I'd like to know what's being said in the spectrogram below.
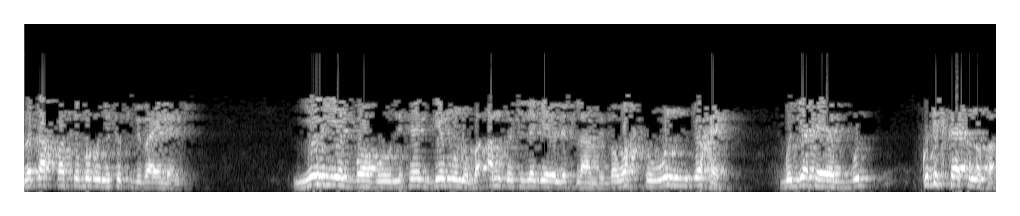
lu tax parce que bëgguñu tukki bi bàyyi leen yëg-yëg boobu li fekk démunu ba am ko ci liggéeyu lislaam bi ba waxtu wun joxe bu jotee bu ku dikk fekk nu fa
